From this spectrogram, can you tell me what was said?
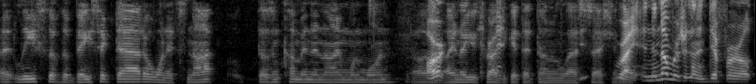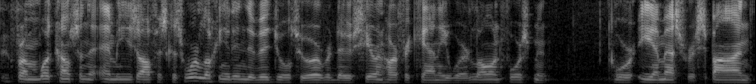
at least of the basic data when it's not doesn't come in one one. Our- I know you tried to get that done in the last session. Right, and the numbers are going to differ from what comes from the ME's office because we're looking at individuals who overdose here in Harford County where law enforcement or EMS respond,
